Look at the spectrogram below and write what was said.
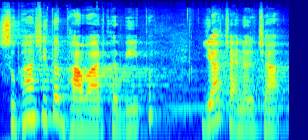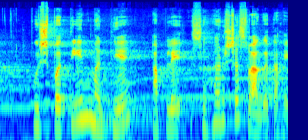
सुभाषित भावार्थ दीप या चॅनलच्या पुष्प तीनमध्ये आपले सहर्ष स्वागत आहे.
